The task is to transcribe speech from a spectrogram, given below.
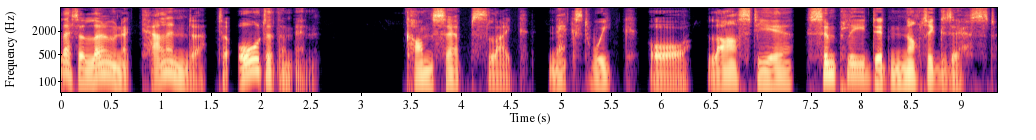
let alone a calendar to order them in. Concepts like next week or last year simply did not exist.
